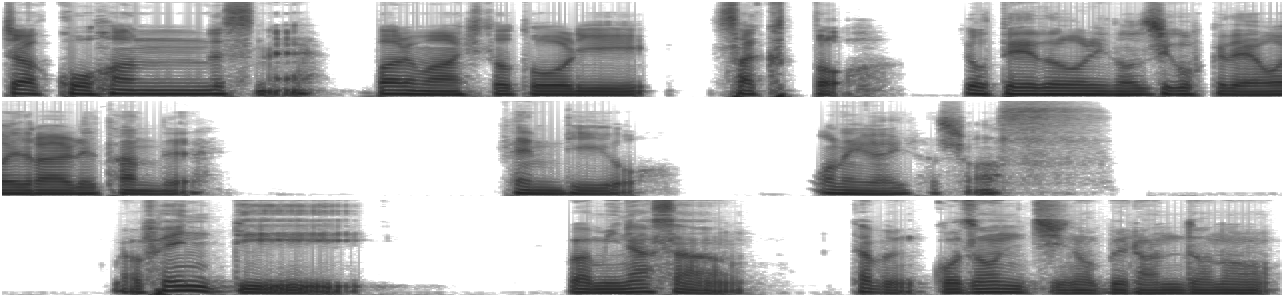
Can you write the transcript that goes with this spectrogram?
じゃあ後半ですね。バルマン一通りサクッと予定通りの時刻で終えられたんで、フェンディをお願いいたします。まあ、フェンディは皆さん多分ご存知のブランドの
